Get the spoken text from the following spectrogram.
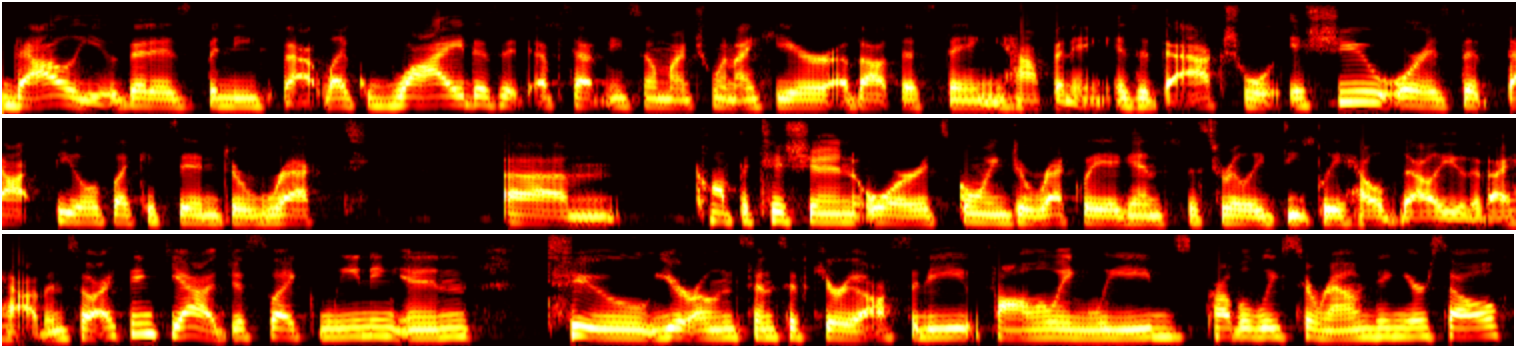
value that is beneath that. Like, why does it upset me so much when I hear about this thing happening? Is it the actual issue, or is that that feels like it's in direct um, competition, or it's going directly against this really deeply held value that I have? And so I think, yeah, just like leaning in to your own sense of curiosity, following leads, probably surrounding yourself.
